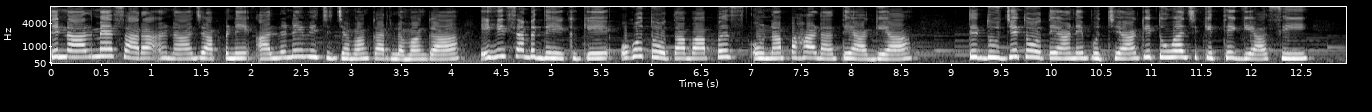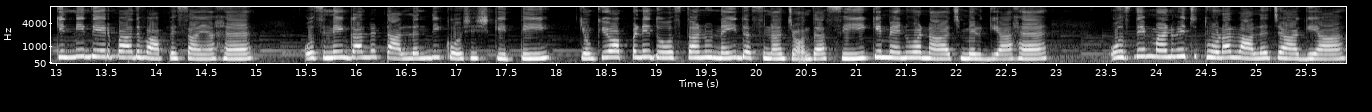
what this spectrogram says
ਤੇ ਨਾਲ ਮੈਂ ਸਾਰਾ ਅਨਾਜ ਆਪਣੇ ਆਲਣੇ ਵਿੱਚ ਜਮ੍ਹਾਂ ਕਰ ਲਵਾਂਗਾ। ਇਹ ਸਭ ਦੇਖ ਕੇ ਉਹ ਤੋਤਾ ਵਾਪਸ ਉਹਨਾਂ ਪਹਾੜਾਂ ਤੇ ਆ ਗਿਆ ਤੇ ਦੂਜੇ ਤੋਤਿਆਂ ਨੇ ਪੁੱਛਿਆ ਕਿ ਤੂੰ ਅੱਜ ਕਿੱਥੇ ਗਿਆ ਸੀ? ਕਿੰਨੀ ਦੇਰ ਬਾਅਦ ਵਾਪਸ ਆਇਆ ਹੈ? ਉਸਨੇ ਗੱਲ ਟਾਲਣ ਦੀ ਕੋਸ਼ਿਸ਼ ਕੀਤੀ, ਕਿਉਂਕਿ ਉਹ ਆਪਣੇ ਦੋਸਤਾਂ ਨੂੰ ਨਹੀਂ ਦੱਸਣਾ ਚਾਹੁੰਦਾ ਸੀ ਕਿ ਮੈਨੂੰ ਅਨਾਜ ਮਿਲ ਗਿਆ ਹੈ। ਉਸਦੇ ਮਨ ਵਿੱਚ ਥੋੜਾ ਲਾਲਚ ਆ ਗਿਆ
